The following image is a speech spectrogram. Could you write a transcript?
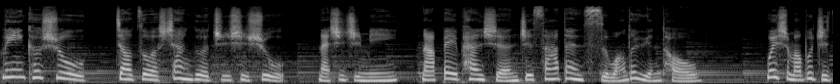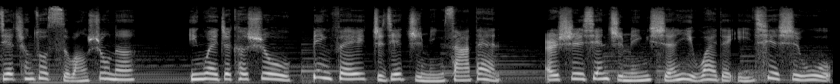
另一棵树叫做善恶知识树，乃是指明那背叛神之撒旦死亡的源头。为什么不直接称作死亡树呢？因为这棵树并非直接指明撒旦，而是先指明神以外的一切事物，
